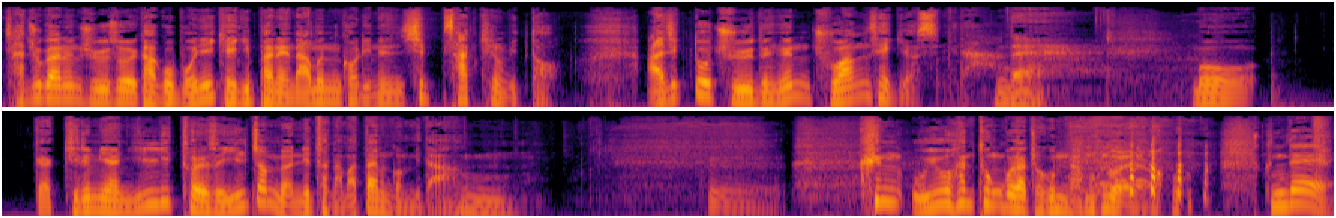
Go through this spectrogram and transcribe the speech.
자주 가는 주유소에 가고 보니 계기판에 남은 거리는 14km. 아직도 주유등은 주황색이었습니다. 네. 뭐, 그니까 기름이 한 1리터에서 1점 몇 리터 남았다는 겁니다. 음. 그, 큰 우유 한 통보다 조금 남은 거예요. 근데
